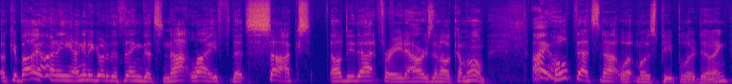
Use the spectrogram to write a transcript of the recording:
okay, bye, honey. I'm going to go to the thing that's not life, that sucks. I'll do that for eight hours and I'll come home. I hope that's not what most people are doing.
